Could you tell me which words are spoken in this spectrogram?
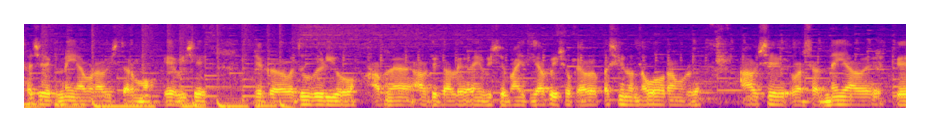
થશે કે નહીં આપણા વિસ્તારમાં એ વિશે એક વધુ વીડિયો આપણે આવતીકાલે અહીં વિશે માહિતી આપીશું કે હવે પછીનો નવો રાઉન્ડ આવશે, વરસાદ નહીં આવે કે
